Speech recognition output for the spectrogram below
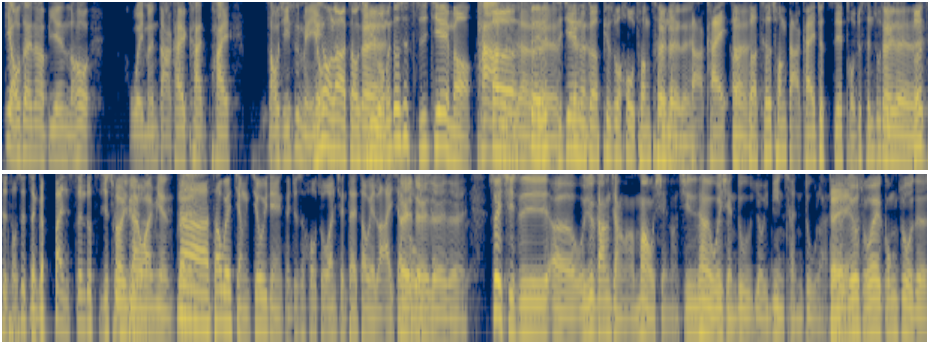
吊在那边，然后尾门打开看拍。早期是没有，没有啦。早期我们都是直接有没有？趴着，对，就直接那个，譬如说后窗车门打开，呃，把车窗打开，就直接头就伸出去。对对对，儿子头是整个半身都直接出去在外面。那稍微讲究一点，可能就是后座安全带稍微拉一下，对对对对。所以其实呃，我就刚刚讲了冒险了，其实它的危险度有一定程度了，对，就是所谓工作的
